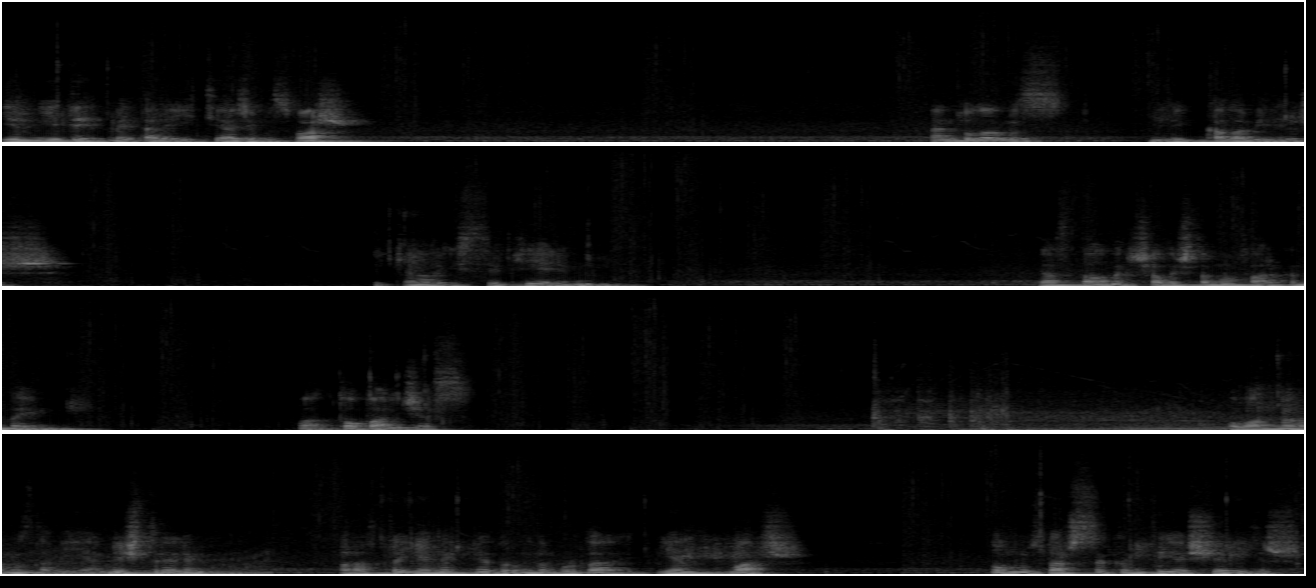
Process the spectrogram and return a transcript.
127 metale ihtiyacımız var. Pentolarımız birlik kalabilir. Bir kenara istifleyelim. Biraz dağınık çalıştığımın farkındayım. Ama toparlayacağız. Olanlarımızı da bir yerleştirelim. Bu tarafta yemek ne durumda? Burada yem var. Domuzlar sıkıntı yaşayabilir.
